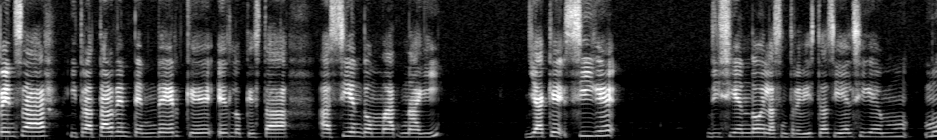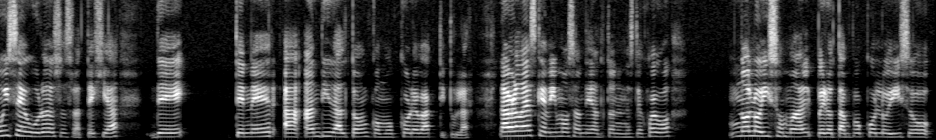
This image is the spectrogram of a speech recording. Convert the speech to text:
pensar y tratar de entender qué es lo que está haciendo Matt Nagy, ya que sigue diciendo en las entrevistas y él sigue muy seguro de su estrategia de tener a Andy Dalton como coreback titular. La verdad es que vimos a Andy Dalton en este juego. No lo hizo mal, pero tampoco lo hizo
